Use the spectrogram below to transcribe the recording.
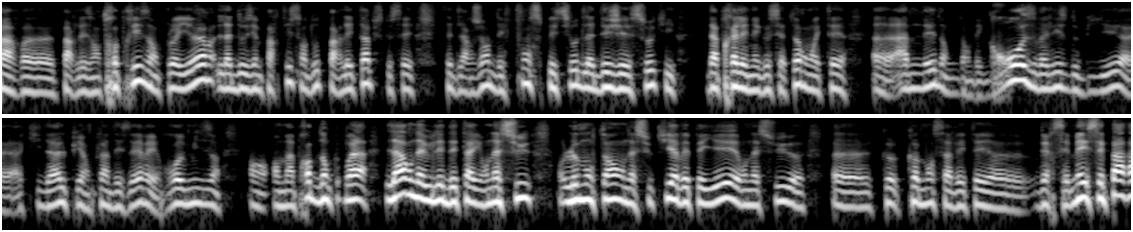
par, par les entreprises, employeurs. La deuxième partie, sans doute par l'État, puisque c'est de l'argent des fonds spéciaux de la DGSE qui d'après les négociateurs, ont été euh, amenés dans, dans, des grosses valises de billets à, Kidal, puis en plein désert et remises en, main propre. Donc voilà, là, on a eu les détails. On a su le montant, on a su qui avait payé, on a su euh, euh, comment ça avait été versé. Mais ce n'est pas,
